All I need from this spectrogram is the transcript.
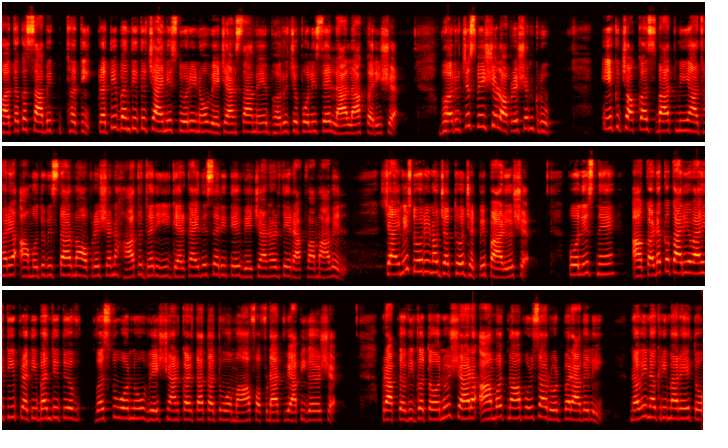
ઘાતક સાબિત થતી પ્રતિબંધિત ચાઇનીઝ દોરીનો વેચાણ સામે ભરૂચ પોલીસે લાલા કરી છે. ભરૂચ સ્પેશિયલ ઓપરેશન ગ્રુપ એક ચોક્કસ બાતમી આધારે આમોદ વિસ્તારમાં ઓપરેશન હાથ ધરી ગેરકાયદેસર રીતે વેચાણ અર્થે રાખવામાં આવેલ. ચાઇનીઝ દોરીનો જથ્થો ઝડપી પાડ્યો છે. પોલીસને આ કડક કાર્યવાહીથી પ્રતિબંધિત વસ્તુઓનું વેચાણ કરતા તત્વોમાં ફફડાટ વ્યાપી ગયો છે. પ્રાપ્ત વિગતો અનુસાર આમોદના પુરસા રોડ પર આવેલી નવી નગરીમાં રહેતો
